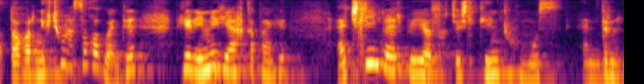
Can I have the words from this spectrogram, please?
одоогоор нэг ч хүн асуугаагүй байна, тэ. Тэгэхээр энийг яах гэдэг юм гэхээр ажлын байр бий болгож ижил тэнд хүмүүс амьдрна.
